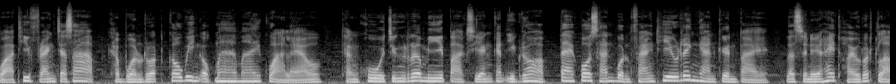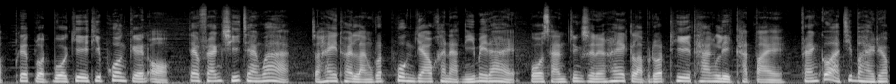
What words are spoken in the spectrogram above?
กว่าที่แฟรงค์จะทราบ ขบวนรถก็วิ่งออกมาไม่กว่าแล้ว ทั้งคู่จึงเริ่มมีปากเสียงกันอีกรอบ แต่โคสันบ่นแฟรงที่เร่งงานเกินไป และเสนอให้ถอยรถกลับเพื่อปลดโบกี้ที่พ่วงเกินออก แต่แฟรงชี้แจงว่าจะให้ถอยหลังรถพ่วงยาวขนาดนี้ไม่ได้ โคสันจึงเสนอให้กลับรถที่ทางหลีกถัดไป แฟรงก็อธิบายครับ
